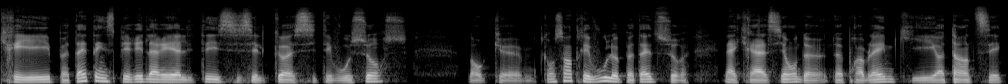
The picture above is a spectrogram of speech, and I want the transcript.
créé, peut-être inspiré de la réalité si c'est le cas, citez vos sources, donc, euh, concentrez-vous peut-être sur la création d'un problème qui est authentique,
